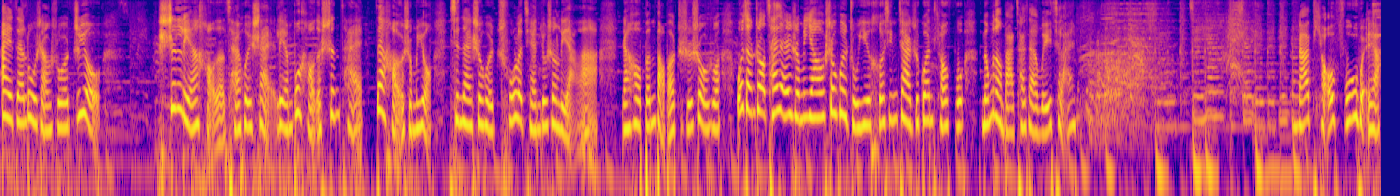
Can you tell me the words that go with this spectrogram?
爱在路上说，只有身脸好的才会晒，脸不好的身材再好有什么用？现在社会除了钱就剩脸了。然后本宝宝只是瘦说，我想知道彩彩是什么妖？社会主义核心价值观条幅能不能把彩彩围起来？拿条幅围啊！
